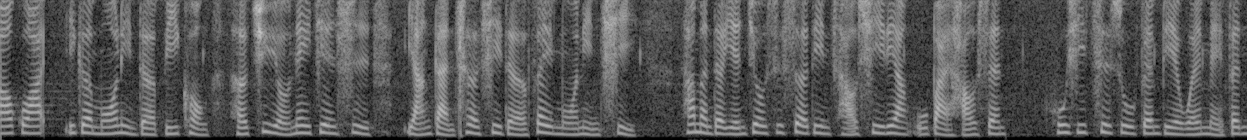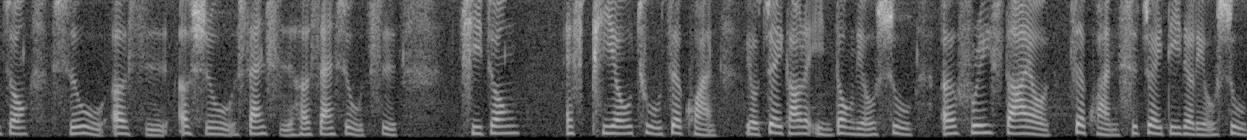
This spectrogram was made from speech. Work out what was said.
包括一个模拟的鼻孔和具有内建式氧感测器的肺模拟器。他们的研究是设定潮气量五百毫升，呼吸次数分别为每分钟十五、二十、二十五、三十和三十五次。其中 SPO2 这款有最高的引动流速，而 Freestyle 这款是最低的流速。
